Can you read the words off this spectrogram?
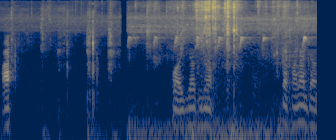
ไปปล่อยอีกแล้วพี่น้องกระทานั่นกัน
